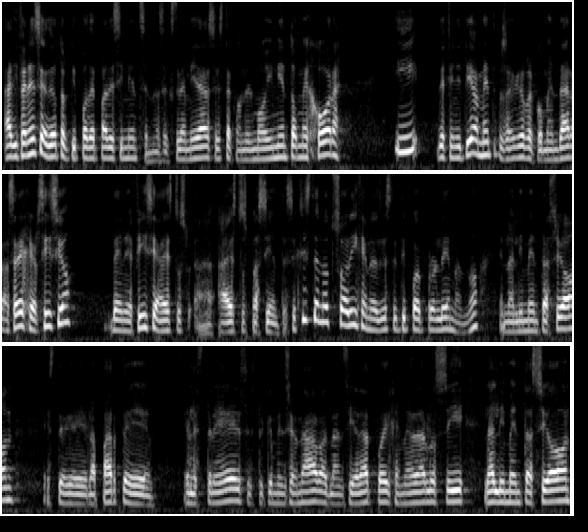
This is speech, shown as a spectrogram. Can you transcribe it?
a diferencia de otro tipo de padecimientos en las extremidades, esta con el movimiento mejora y definitivamente pues hay que recomendar hacer ejercicio beneficia a estos, a, estos pacientes. Existen otros orígenes de este tipo de problemas, ¿no? En la alimentación, este, la parte, el estrés este, que mencionabas, la ansiedad puede generarlo, sí, la alimentación,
